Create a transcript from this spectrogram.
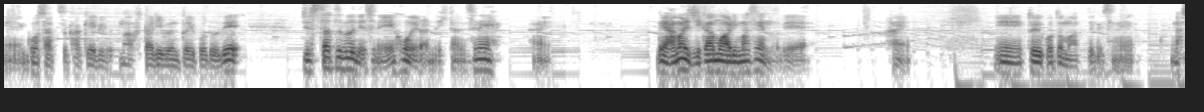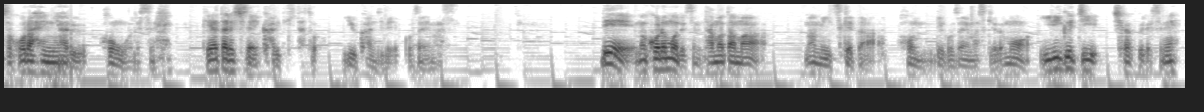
えー、5冊かける、まあ2人分ということで、10冊分ですね、絵本を選んできたんですね。はい。で、あまり時間もありませんので、はい。えー、ということもあってですね、まあそこら辺にある本をですね、手当たり次第借りてきたという感じでございます。で、まあこれもですね、たまたままあ、見つけた本でございますけども、入り口近くですね。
